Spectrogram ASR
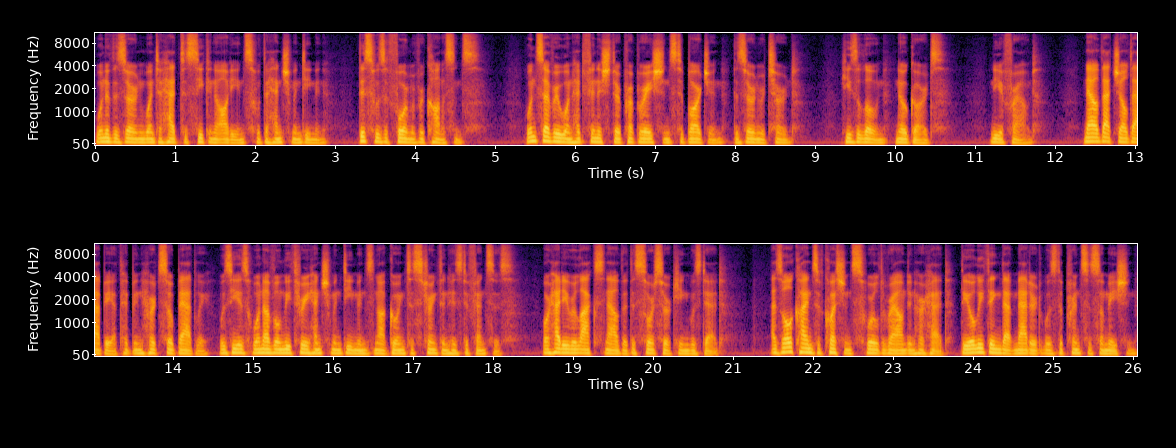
one of the Zern went ahead to seek an audience with the henchman demon. This was a form of reconnaissance. Once everyone had finished their preparations to barge in, the Zern returned. He's alone, no guards. Neia frowned. Now that Jaldabaoth had been hurt so badly, was he as one of only three henchmen demons not going to strengthen his defenses? Or had he relaxed now that the Sorcerer King was dead? As all kinds of questions swirled around in her head, the only thing that mattered was the prince's summation.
